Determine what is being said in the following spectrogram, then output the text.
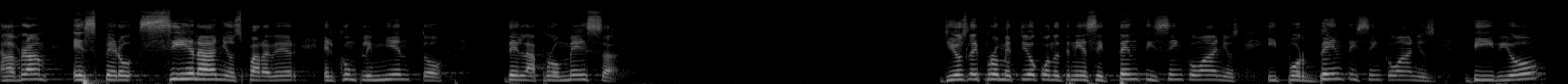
Abraham esperó 100 años para ver el cumplimiento de la promesa. Dios le prometió cuando tenía 75 años y por 25 años vivió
